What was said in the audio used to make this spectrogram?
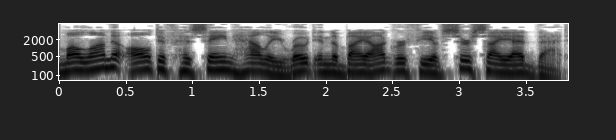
Maulana Altaf Hussain Hali wrote in the biography of Sir Syed that,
